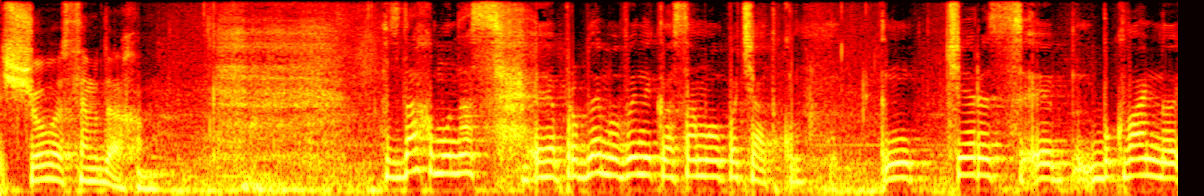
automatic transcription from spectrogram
Що у вас з цим дахом? З дахом у нас е, проблема виникла з самого початку. Через е, буквально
